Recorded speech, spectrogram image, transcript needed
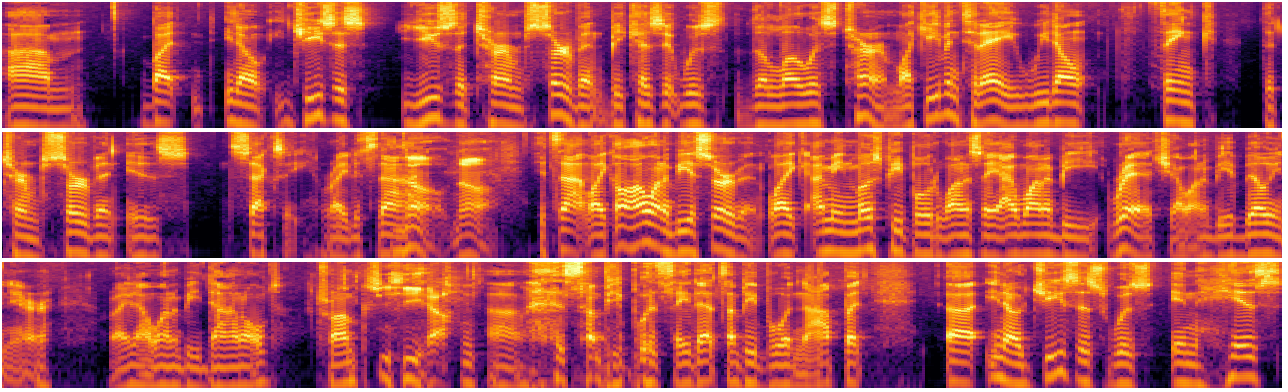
Um, but, you know, Jesus used the term servant because it was the lowest term. Like even today, we don't think the term servant is sexy, right? It's not. No, no. It's not like, oh, I want to be a servant. Like, I mean, most people would want to say, I want to be rich. I want to be a billionaire, right? I want to be Donald Trump. Yeah. Uh, some people would say that, some people would not. But, uh, you know, Jesus was in his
